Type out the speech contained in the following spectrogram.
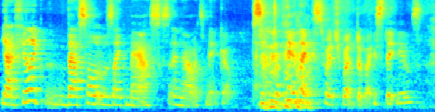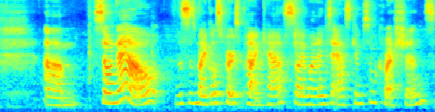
Yeah, I feel like Vessel it was like masks, and now it's makeup. So they like switch what device they use. Um, so now this is Michael's first podcast, so I wanted to ask him some questions.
